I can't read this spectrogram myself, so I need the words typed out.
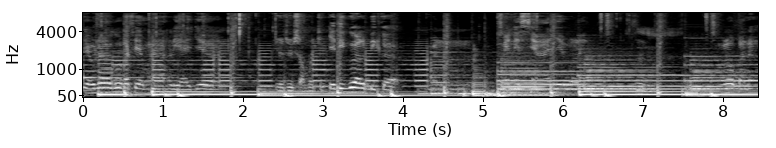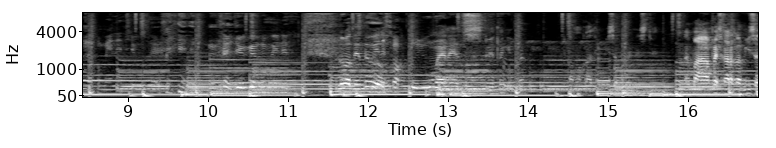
ya udah gue kasih sama ahli aja kan. Ya jadi sama cuy. jadi gue lebih ke manage-nya aja paling Hmm. kalau kadang nggak ke manage juga nggak juga ke manage Lu waktu itu manage waktu juga manage duit lu gimana? Pertama kali bisa manage duit. Kenapa sampai sekarang nggak bisa?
